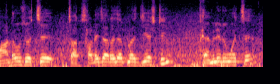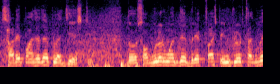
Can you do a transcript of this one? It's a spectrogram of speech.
মাঠ হাউস হচ্ছে চার, সাড়ে চার হাজার প্লাস জিএসটি ফ্যামিলি রুম হচ্ছে সাড়ে পাঁচ হাজার প্লাস জিএসটি তো সবগুলোর মধ্যে ব্রেকফাস্ট ইনক্লুড থাকবে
